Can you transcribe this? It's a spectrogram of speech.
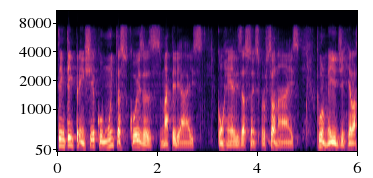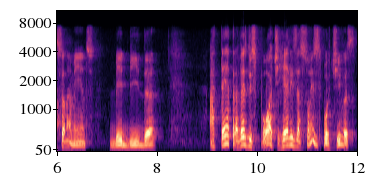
Tentei preencher com muitas coisas materiais, com realizações profissionais, por meio de relacionamentos, bebida, até através do esporte, realizações esportivas,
